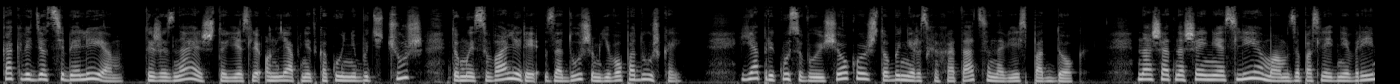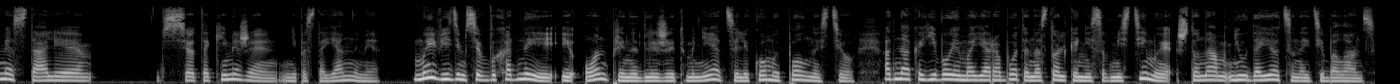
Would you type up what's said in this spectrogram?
как ведет себя Лиам?» Ты же знаешь, что если он ляпнет какую-нибудь чушь, то мы с Валери задушим его подушкой. Я прикусываю щеку, чтобы не расхохотаться на весь поддог. Наши отношения с Лиамом за последнее время стали все такими же непостоянными. Мы видимся в выходные, и он принадлежит мне целиком и полностью. Однако его и моя работа настолько несовместимы, что нам не удается найти баланс.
